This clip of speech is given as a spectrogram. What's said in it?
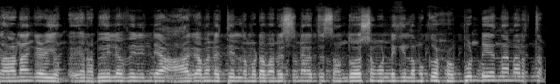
കാണാൻ കഴിയും. ഈ റബി ലവലിന്റെ ആഗമനത്തിൽ നമ്മുടെ മനസ്സിനകത്ത് സന്തോഷമുണ്ടെങ്കിൽ നമുക്ക് ഹുബുണ്ട് എന്നാണ് അർത്ഥം.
